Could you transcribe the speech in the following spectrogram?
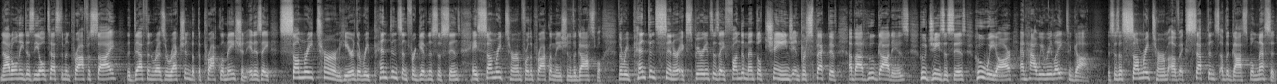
not only does the Old Testament prophesy the death and resurrection, but the proclamation. It is a summary term here, the repentance and forgiveness of sins, a summary term for the proclamation of the gospel. The repentant sinner experiences a fundamental change in perspective about who God is, who Jesus is, who we are, and how we relate to God. This is a summary term of acceptance of the gospel message.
